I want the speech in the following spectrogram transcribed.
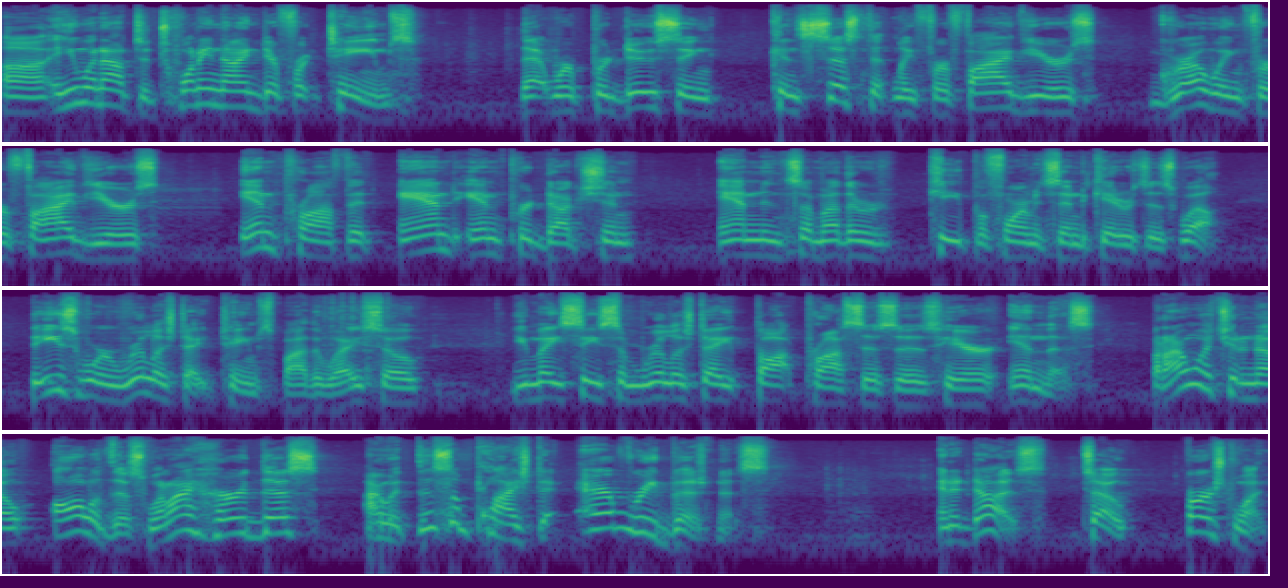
uh, he went out to 29 different teams that were producing consistently for five years, growing for five years in profit and in production and in some other key performance indicators as well. These were real estate teams, by the way, so you may see some real estate thought processes here in this. But I want you to know all of this. When I heard this, I went, this applies to every business. And it does. So, first one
